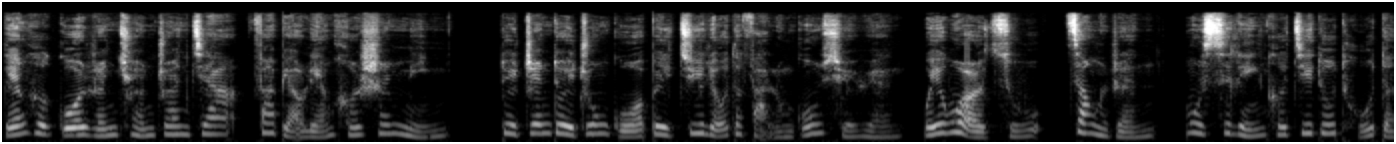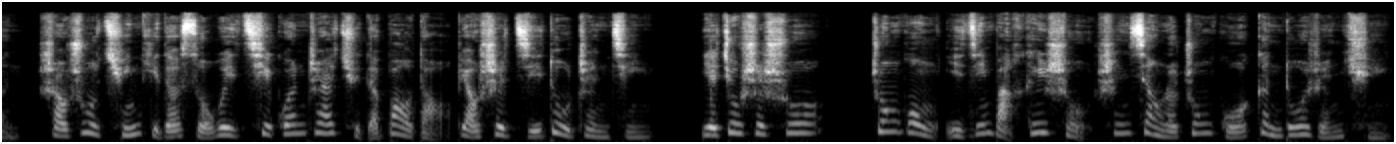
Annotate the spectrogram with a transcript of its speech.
联合国人权专家发表联合声明。对针对中国被拘留的法轮功学员、维吾尔族、藏人、穆斯林和基督徒等少数群体的所谓器官摘取的报道表示极度震惊。也就是说，中共已经把黑手伸向了中国更多人群。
